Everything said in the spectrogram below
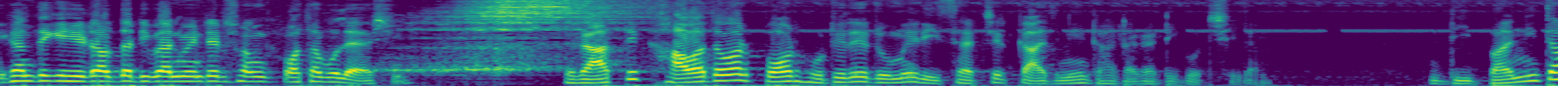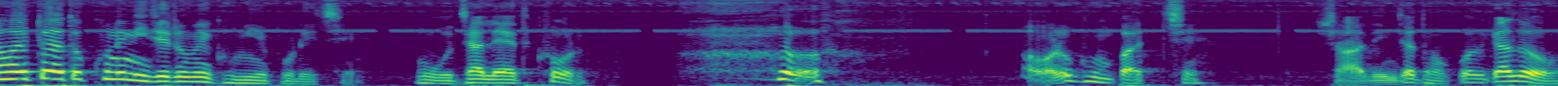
এখান থেকে হেড অফ দ্য ডিপার্টমেন্টের সঙ্গে কথা বলে আসি। রাতে খাওয়া দাওয়ার পর হোটেলের রুমে রিসার্চের কাজ নিয়ে ঘাটাঘাটি করছিলাম। দীপান্বিতা হয়তো এতক্ষণে নিজের রুমে ঘুমিয়ে পড়েছে। ও যা ল্যাদখোর। আমারও ঘুম পাচ্ছে। সারাদিন যা ধকল গেল।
